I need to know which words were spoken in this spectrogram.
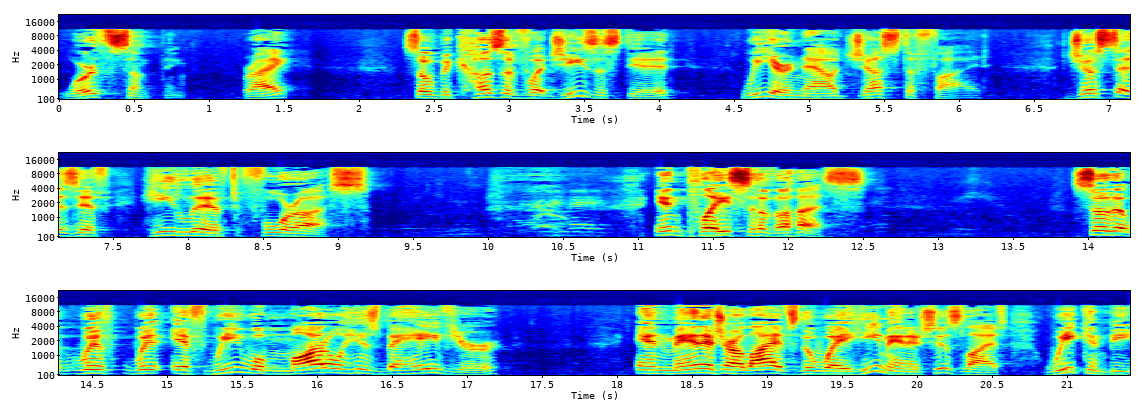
worth something, right? So, because of what Jesus did, we are now justified, just as if he lived for us, in place of us. So that with, with, if we will model his behavior and manage our lives the way he managed his lives, we can be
